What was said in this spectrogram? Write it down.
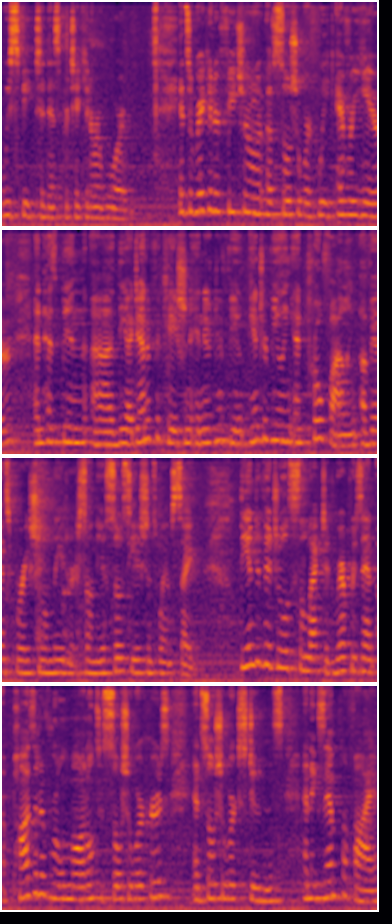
we speak to this particular award. It's a regular feature of Social Work Week every year and has been the identification and interview, interviewing and profiling of inspirational leaders on the association's website. The individuals selected represent a positive role model to social workers and social work students and exemplify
